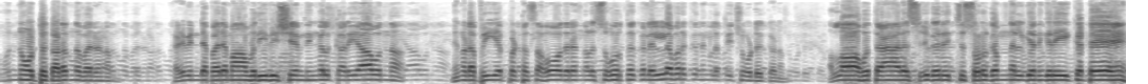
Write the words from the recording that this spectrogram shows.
മുന്നോട്ട് കടന്നു വരണം. കഴിവിന്റെ പരമാവധി വിഷയം നിങ്ങൾക്കറിയാവുന്ന നിങ്ങളുടെ പ്രിയപ്പെട്ട സഹോദരങ്ങൾ സുഹൃത്തുക്കൾ എല്ലാവർക്കും നിങ്ങൾ എത്തിച്ചു കൊടുക്കണം. അള്ളാഹു താര സ്വീകരിച്ച് സ്വർഗം നൽകി അനുഗ്രഹിക്കട്ടെ.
